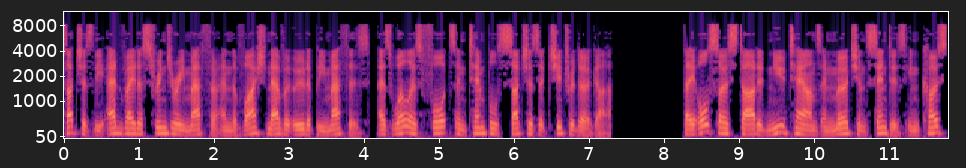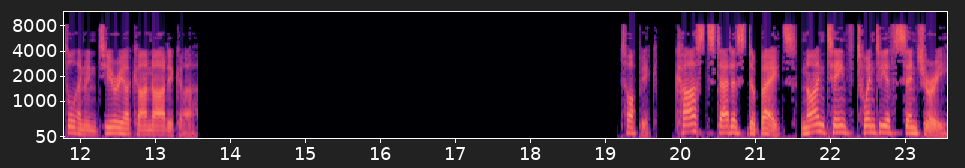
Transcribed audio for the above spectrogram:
such as the Advaita Sringeri Matha and the Vaishnava Udupi Mathas, as well as forts and temples such as at Chitradurga. They also started new towns and merchant centers in coastal and interior Karnataka. Caste status debates 19th–20th century.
